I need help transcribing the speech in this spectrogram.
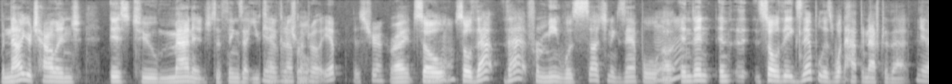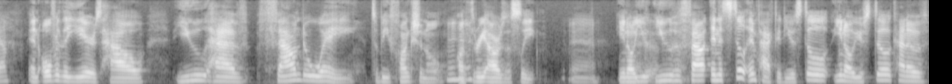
but now your challenge is to manage the things that you you can't have no control. control. Yep that's true. Right? So Mm-hmm. so that that for me was such an example uh, and then and uh, so the example is what happened after that. Yeah. And over the years how you have found a way to be functional on three hours of sleep. Mm-hmm. yeah. You know you you have found and it's still impacted you. It's still you know you're still kind of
